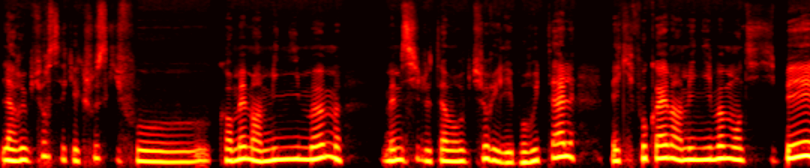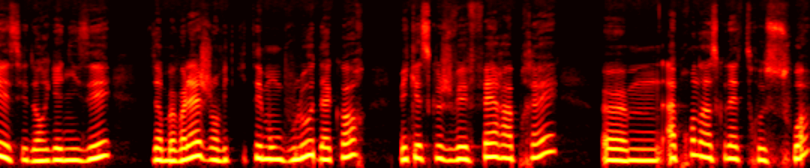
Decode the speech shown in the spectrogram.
la rupture, c'est quelque chose qu'il faut quand même un minimum, même si le terme rupture, il est brutal, mais qu'il faut quand même un minimum anticiper, essayer d'organiser, dire, bah voilà, j'ai envie de quitter mon boulot, d'accord, mais qu'est-ce que je vais faire après? Euh, Apprendre à se connaître soi.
